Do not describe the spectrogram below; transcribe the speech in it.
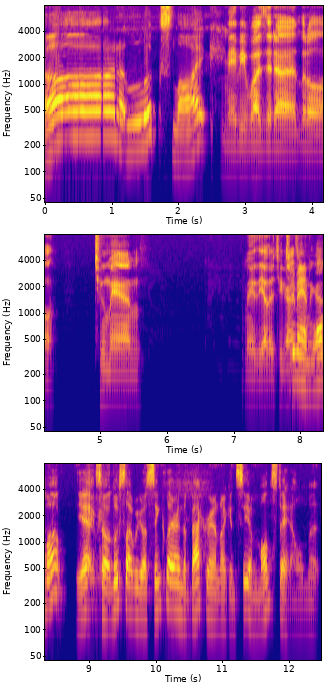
Oh, and it looks like maybe was it a little two man Maybe the other two guys. Two man warm up. Yeah. Maybe. So it looks like we got Sinclair in the background. I can see a monster helmet.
